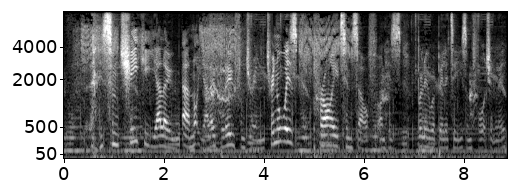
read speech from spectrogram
Some cheeky yellow, uh, not yellow, blue from Trin. Trin always prides himself on his blue abilities, unfortunately.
